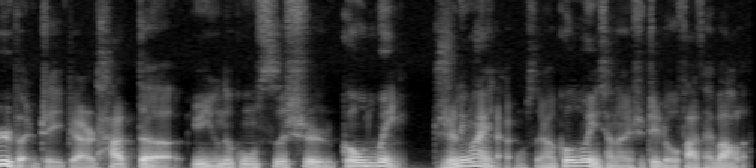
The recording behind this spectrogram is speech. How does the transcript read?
日本这边，它的运营的公司是 Goldwing，只是另外一家公司。然后 Goldwing 相当于是这周发财报了，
